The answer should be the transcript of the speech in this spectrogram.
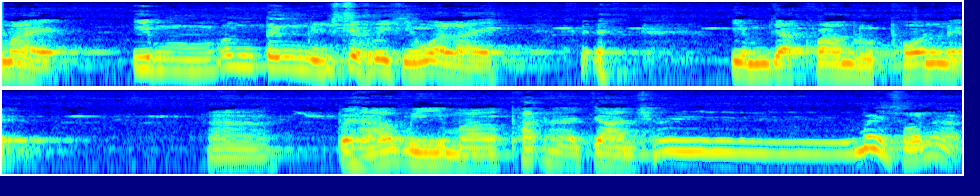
ใหม่ๆอิ่มอึ้งตึงนี่จะไปหิวอะไร อิ่มจากความหลุดพ้นเนี่ย ไปหาวีมาพัดให้อาจารย์ใช่ไม่สนอะ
